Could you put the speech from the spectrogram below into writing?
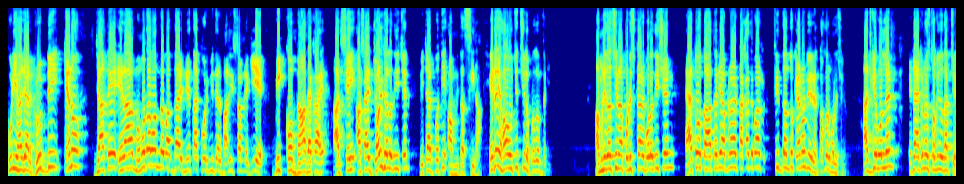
কুড়ি হাজার গ্রুপ ডি কেন? যাতে এরা মমতা বন্দ্যোপাধ্যায় নেতা কর্মীদের বাড়ির সামনে গিয়ে বিক্ষোভ না দেখায়, আর সেই আশায় জল ঢেলে দিয়েছেন বিচারপতি অমৃতা সিনহা। এটাই হওয়া উচিত ছিল প্রথম থেকে অমৃতা সিনহা পরিষ্কার বলে দিয়েছেন, এত তাড়াতাড়ি আপনারা টাকা দেওয়ার সিদ্ধান্ত কেন নিলেন? তখন বলেছিলেন। আজকে বললেন, এটা এখনও স্থগিত থাকছে।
